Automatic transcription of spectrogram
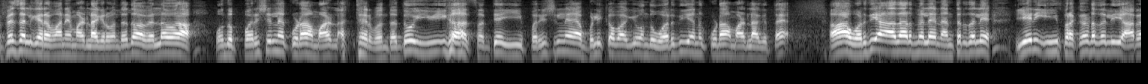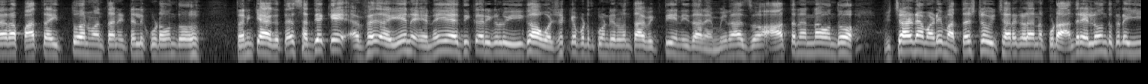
ಎಫ್ ಎಸ್ ಎಲ್ಗೆ ರವಾನೆ ಮಾಡಲಾಗಿರುವಂಥದ್ದು ಅವೆಲ್ಲವರ ಒಂದು ಪರಿಶೀಲನೆ ಕೂಡ ಮಾಡಲಾಗ್ತಾ ಇರುವಂಥದ್ದು ಈಗ ಸದ್ಯ ಈ ಪರಿಶೀಲನೆಯ ಬಳಿಕವಾಗಿ ಒಂದು ವರದಿಯನ್ನು ಕೂಡ ಮಾಡಲಾಗುತ್ತೆ. ಆ ವರದಿ ಆಧಾರದ ಮೇಲೆ ನಂತರದಲ್ಲಿ ಏನು ಈ ಪ್ರಕರಣದಲ್ಲಿ ಯಾರ್ಯಾರ ಪಾತ್ರ ಇತ್ತು ಅನ್ನುವಂಥ ನಿಟ್ಟಲ್ಲಿ ಕೂಡ ಒಂದು ತನಿಖೆ ಆಗುತ್ತೆ. ಸದ್ಯಕ್ಕೆ ಎಫ್ ಏನು ಎನ್ ಐ ಎ ಅಧಿಕಾರಿಗಳು ಈಗ ವಶಕ್ಕೆ ಪಡೆದುಕೊಂಡಿರುವಂತಹ ವ್ಯಕ್ತಿ ಏನಿದ್ದಾನೆ? ಮಿನಾಜ್, ಆತನನ್ನ ಒಂದು ವಿಚಾರಣೆ ಮಾಡಿ ಮತ್ತಷ್ಟು ವಿಚಾರಗಳನ್ನು ಕೂಡ, ಅಂದ್ರೆ ಎಲ್ಲೊಂದು ಕಡೆ ಈ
